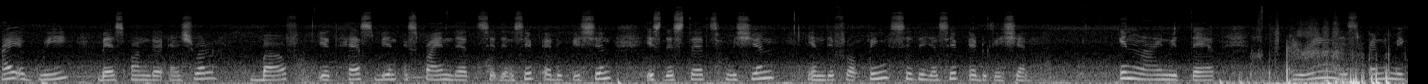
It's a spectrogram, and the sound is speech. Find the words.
I agree based on the answer above it has been explained that citizenship education is the state's mission in developing citizenship education. In line with that, during this pandemic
